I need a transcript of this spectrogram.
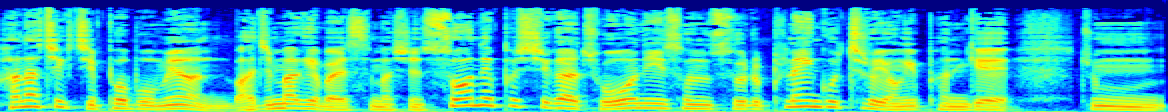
하나씩 짚어보면 마지막에 말씀하신 수원FC가 조원희 선수를 playing coach로 영입한 게 좀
